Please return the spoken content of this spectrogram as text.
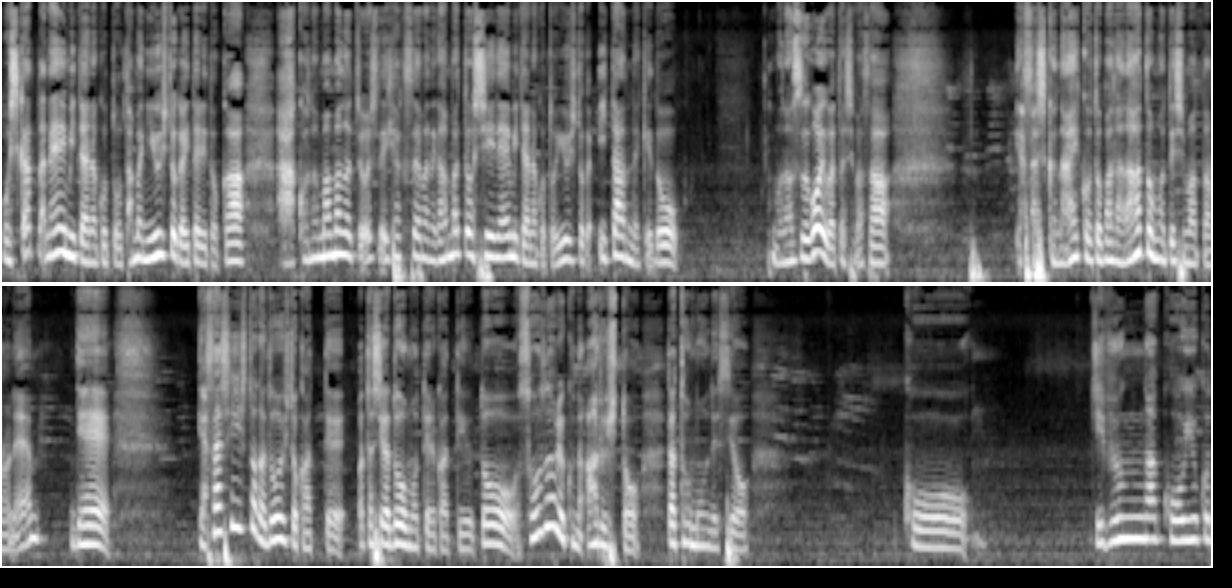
惜しかったね、みたいなことをたまに言う人がいたりとか、あ、このままの調子で100歳まで頑張ってほしいね、みたいなことを言う人がいたんだけど、ものすごい私はさ、優しくない言葉だなと思ってしまったのね。で、優しい人がどういう人かって私がどう思ってるかっていうと想像力のある人だと思うんですよ。こう自分がこういう言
